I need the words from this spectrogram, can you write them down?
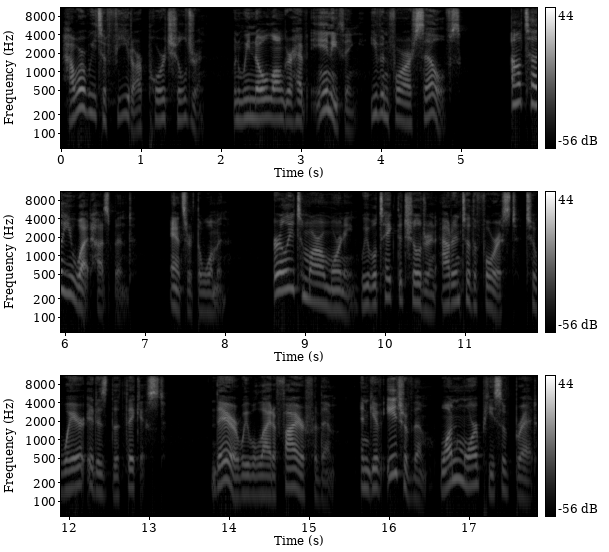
How are we to feed our poor children? When we no longer have anything, even for ourselves? I'll tell you what, husband, answered the woman. Early tomorrow morning we will take the children out into the forest to where it is the thickest. There we will light a fire for them, and give each of them one more piece of bread.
